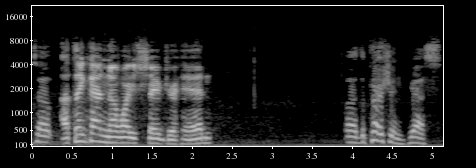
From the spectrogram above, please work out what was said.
So I think I know why you shaved your head. uh, depression, yes.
